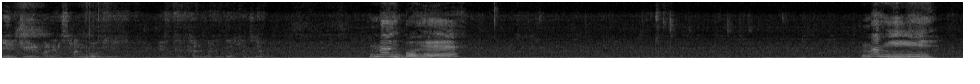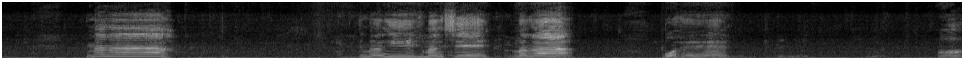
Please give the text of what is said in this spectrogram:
일주일 만에 상봉이니 애틋할 만도 하죠 희망이 뭐해? 희망이, 희망아, 희망이, 희망씨, 희망아, 뭐해? 어?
